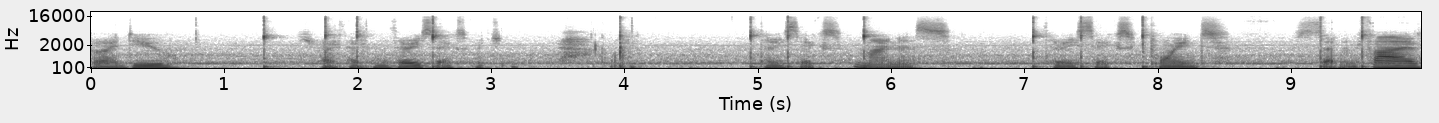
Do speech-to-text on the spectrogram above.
So I do subtract that from the 36, which, on, 36 minus 36.75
